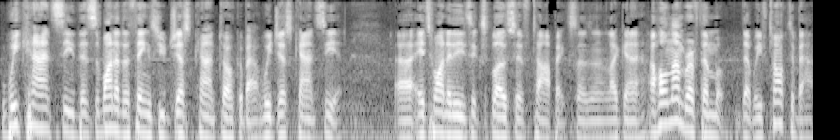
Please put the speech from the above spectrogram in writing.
we can't see this. One of the things you just can't talk about. We just can't see it. Uh, it's one of these explosive topics, uh, like a, a, whole number of them that we've talked about.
